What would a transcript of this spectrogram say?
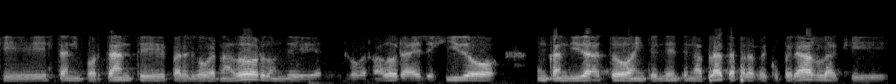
que es tan importante para el gobernador, donde el gobernador ha elegido un candidato a intendente en La Plata para recuperarla, que,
